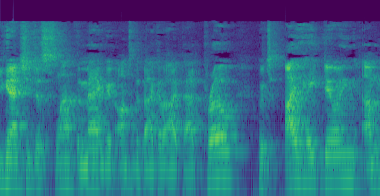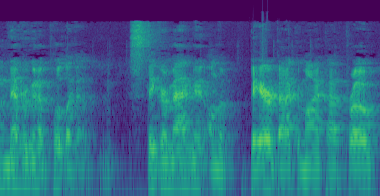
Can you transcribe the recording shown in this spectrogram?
you can actually just slap the magnet onto the back of the iPad Pro, which I hate doing. I'm never gonna put like a sticker magnet on the bare back of my iPad Pro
